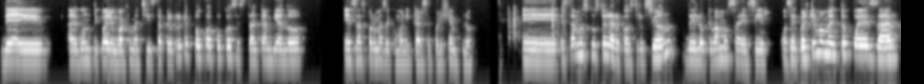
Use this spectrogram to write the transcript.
de algún tipo de lenguaje machista, pero creo que poco a poco se están cambiando esas formas de comunicarse. Por ejemplo, eh, estamos justo en la reconstrucción de lo que vamos a decir. O sea, en cualquier momento puedes dar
